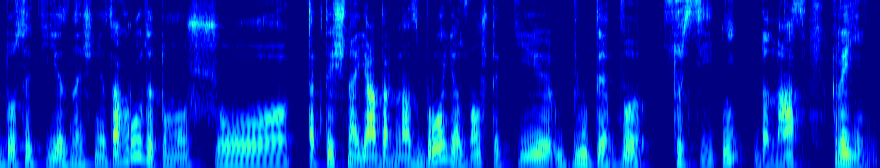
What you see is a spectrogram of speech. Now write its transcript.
досить є значні загрози, тому що тактична ядерна зброя знову ж таки буде в сусідній до нас країні.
